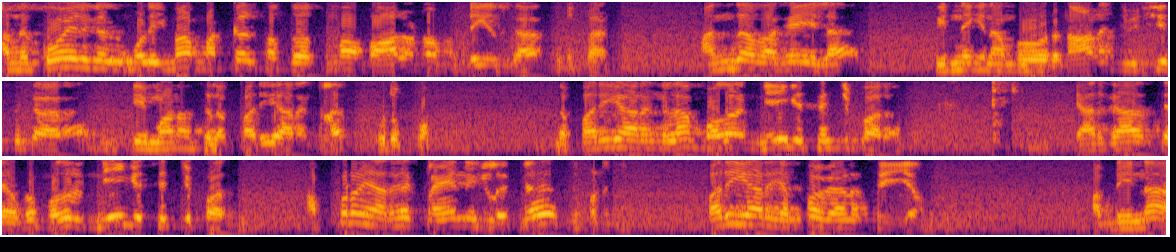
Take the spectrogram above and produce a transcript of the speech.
அந்த கோயில்கள் மூலியமா மக்கள் சந்தோஷமா வாழணும் அப்படிங்கிறதுக்காக கொடுத்தாங்க. அந்த வகையில இன்னைக்கு நம்ம ஒரு நாலஞ்சு விஷயத்துக்காக முக்கியமான சில பரிகாரங்களை கொடுப்போம். இந்த பரிகாரங்களை முதல்ல நீங்க செஞ்சு பாருங்க. யாருக்காவது தேவை முதல்ல நீங்க செஞ்சு பாருங்க. அப்புறம் யாருக்காவது கிளைண்டுகளுக்கு இது பண்ணுங்க. பரிகாரம் எப்ப வேலை செய்யும்? அப்படின்னா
